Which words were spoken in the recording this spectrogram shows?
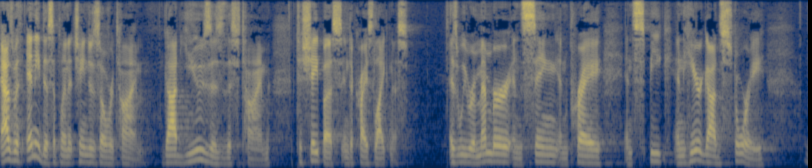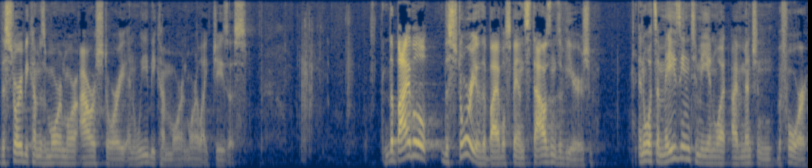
as with any discipline, it changes over time. God uses this time to shape us into Christ likeness. As we remember and sing and pray and speak and hear God's story, the story becomes more and more our story, and we become more and more like Jesus. The Bible, the story of the Bible spans thousands of years. And what's amazing to me and what I've mentioned before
